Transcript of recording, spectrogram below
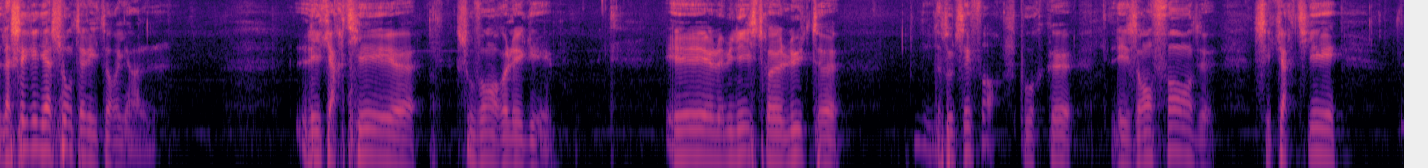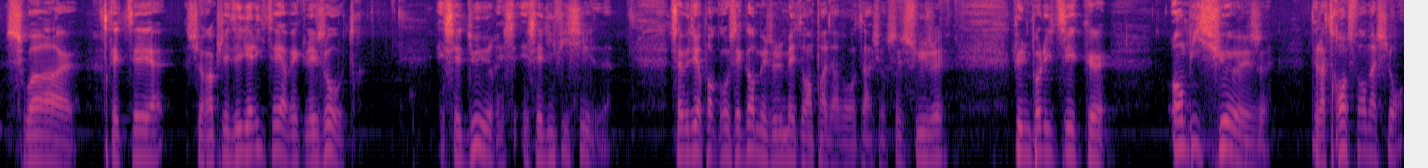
La ségrégation territoriale, les quartiers euh, souvent relégués, et le ministre lutte de toutes ses forces pour que les enfants de ces quartiers soient traités sur un pied d'égalité avec les autres. Et c'est dur et c'est difficile. Ça veut dire par conséquent, mais je ne m'étends pas davantage sur ce sujet, qu'une politique ambitieuse de la transformation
